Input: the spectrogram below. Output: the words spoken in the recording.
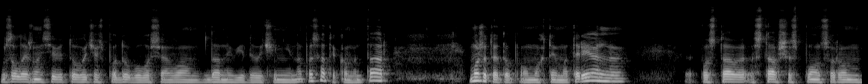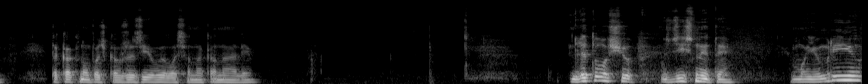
в залежності від того, чи сподобалося вам дане відео чи ні, написати коментар. Можете допомогти матеріально, постав- ставши спонсором. Така кнопочка вже з'явилася на каналі. Для того, щоб здійснити мою мрію,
